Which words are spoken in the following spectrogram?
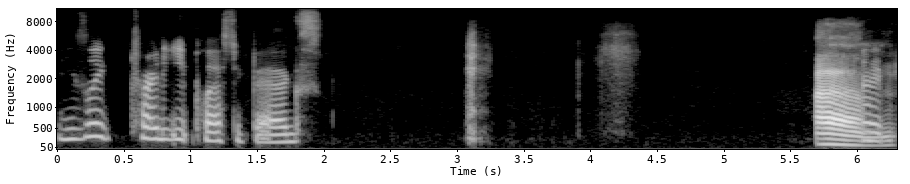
He's like trying to eat plastic bags. Um,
